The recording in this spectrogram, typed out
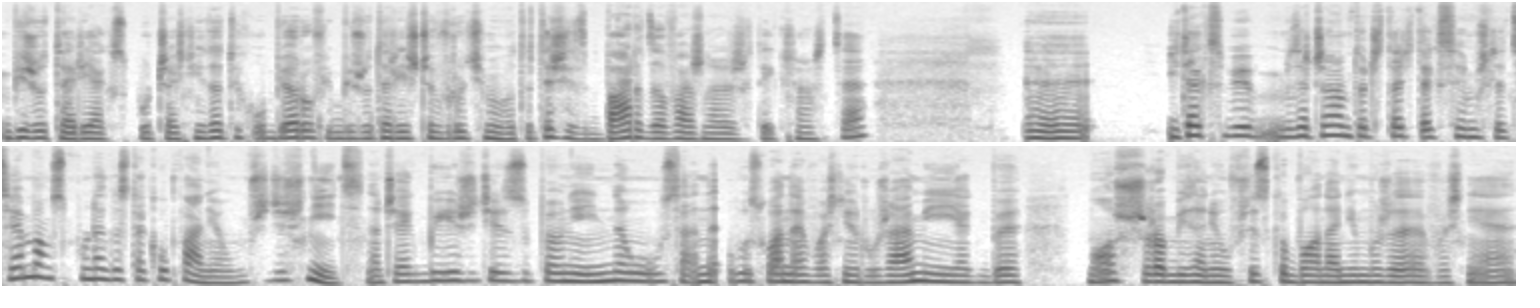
biżuterii jak współcześni. Do tych ubiorów i biżuterii jeszcze wrócimy, bo to też jest bardzo ważna rzecz w tej książce. E, I tak sobie zaczęłam to czytać, tak sobie myślę, co ja mam wspólnego z taką panią? Przecież nic. Znaczy jakby jej życie jest zupełnie inne, usane, usłane właśnie różami i jakby mąż robi za nią wszystko, bo ona nie może właśnie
